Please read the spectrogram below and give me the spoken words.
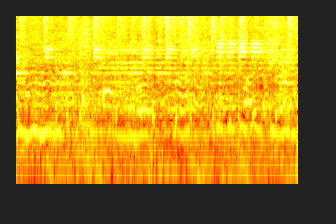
Thank you.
